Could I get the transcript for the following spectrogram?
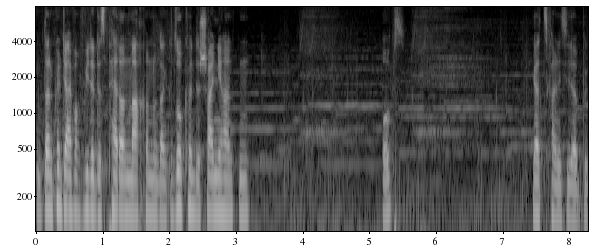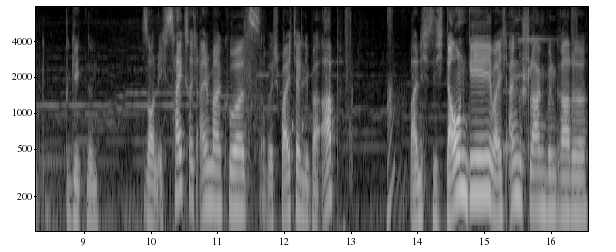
Und dann könnt ihr einfach wieder das Pattern machen und dann so könnt ihr Shiny hunten. Ups. Jetzt kann ich es wieder be begegnen. So, und ich zeige es euch einmal kurz, aber ich speichere lieber ab. Weil ich nicht down gehe, weil ich angeschlagen bin gerade.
